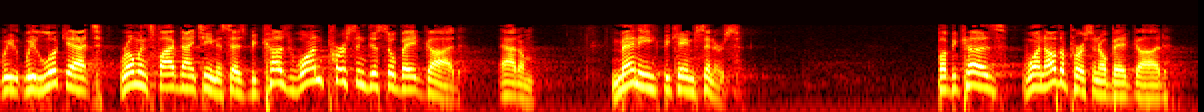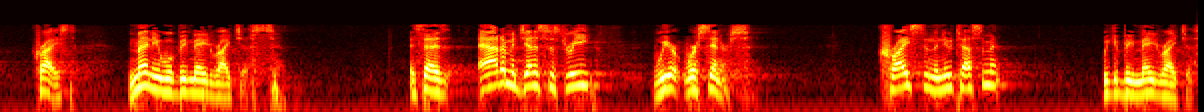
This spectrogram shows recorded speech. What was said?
we, we look at Romans 5.19. It says, because one person disobeyed God, Adam, many became sinners. But because one other person obeyed God, Christ, many will be made righteous. It says, Adam in Genesis 3, we're, we're sinners. Christ in the New Testament, we can be made righteous.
